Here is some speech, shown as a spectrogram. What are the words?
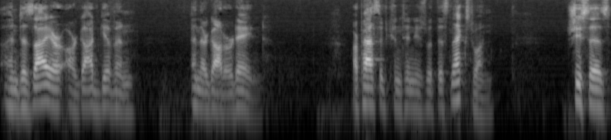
and desire are God given and they're God ordained. Our passage continues with this next one. She says,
